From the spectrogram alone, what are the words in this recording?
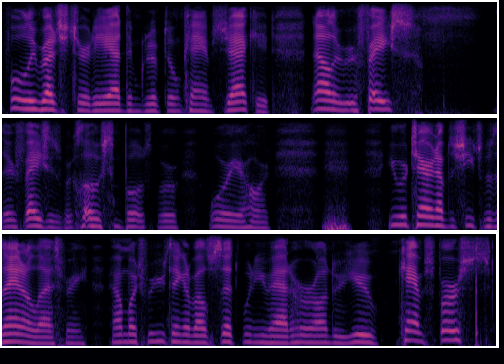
fully registered, he had them gripped on Cam's jacket. Now their face, their faces were close and both were warrior hard. You were tearing up the sheets with Anna last spring. How much were you thinking about Seth when you had her under you? Cam's first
